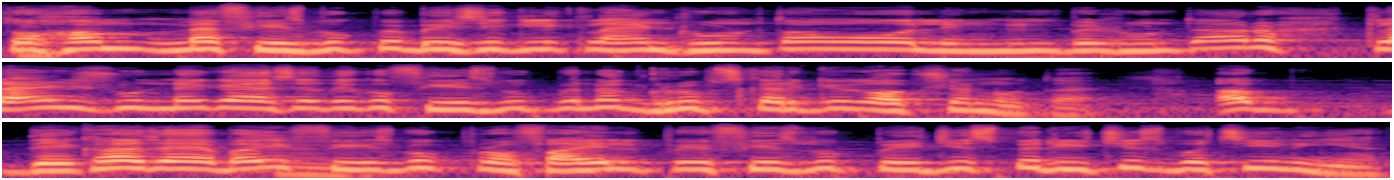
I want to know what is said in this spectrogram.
तो हम मैं फेसबुक पे बेसिकली क्लाइंट ढूंढता हूँ वो लिंक्डइन पे ढूंढता है और क्लाइंट ढूँढने का ऐसे देखो फेसबुक पे ना ग्रुप्स करके एक ऑप्शन होता है। अब देखा जाए भाई फेसबुक प्रोफ़ाइल पे फेसबुक पेजेस पे रीचेस बची नहीं है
